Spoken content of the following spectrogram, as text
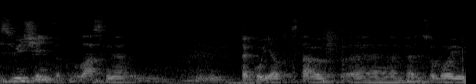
свідчень. От, власне, таку я ставив е, перед собою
